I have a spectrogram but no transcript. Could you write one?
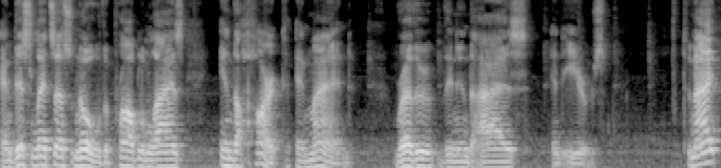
and this lets us know the problem lies in the heart and mind rather than in the eyes and ears. Tonight,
